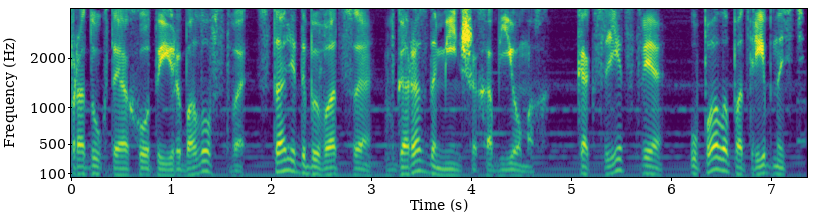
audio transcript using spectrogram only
Продукты охоты и рыболовства стали добываться в гораздо меньших объемах. Как следствие, упала потребность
